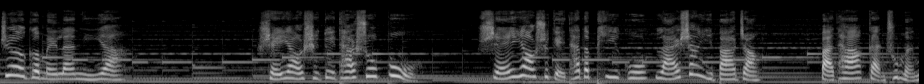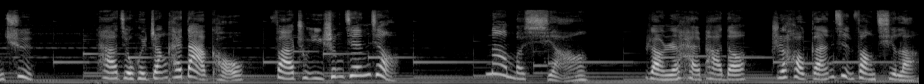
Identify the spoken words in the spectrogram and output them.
这个梅兰妮呀。”谁要是对他说不，谁要是给他的屁股来上一巴掌，把他赶出门去，他就会张开大口，发出一声尖叫，那么响，让人害怕的，只好赶紧放弃了。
